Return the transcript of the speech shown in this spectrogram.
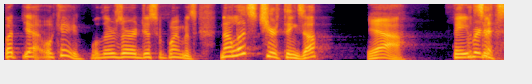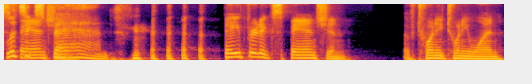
but yeah okay well there's our disappointments now let's cheer things up yeah. Favorite let's, let's expansion. expand. Favorite expansion of 2021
